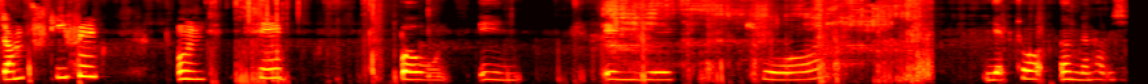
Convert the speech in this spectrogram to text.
Stampfstiefel und T-Bone in Injektor. Injektor. Und dann habe ich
